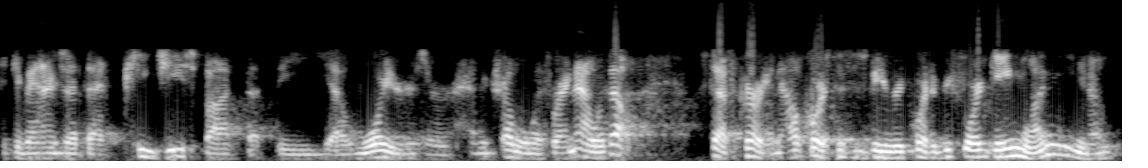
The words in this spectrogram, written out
take advantage of that PG spot that the uh, Warriors are having trouble with right now without Steph Curry. Now, of course, this is being recorded before Game One. You know,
